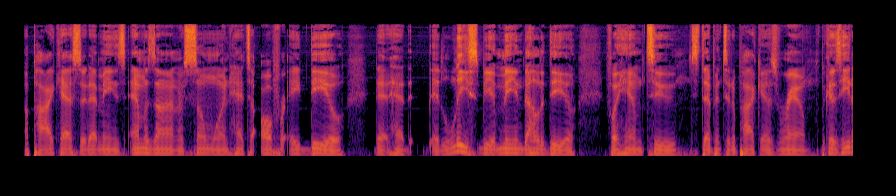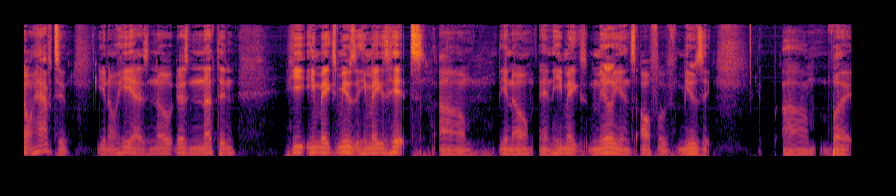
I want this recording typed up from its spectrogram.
a podcaster, that means Amazon or someone had to offer a deal that had at least be a million dollar deal for him to step into the podcast realm because he don't have to. You know, he has no there's nothing he he makes music, he makes hits. Um you know, and he makes millions off of music. Um, but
